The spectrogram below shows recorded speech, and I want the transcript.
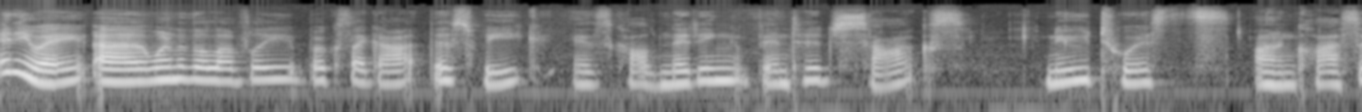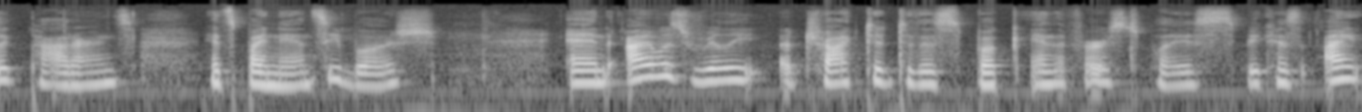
Anyway, uh, one of the lovely books I got this week is called Knitting Vintage Socks New Twists on Classic Patterns. It's by Nancy Bush. And I was really attracted to this book in the first place because I,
